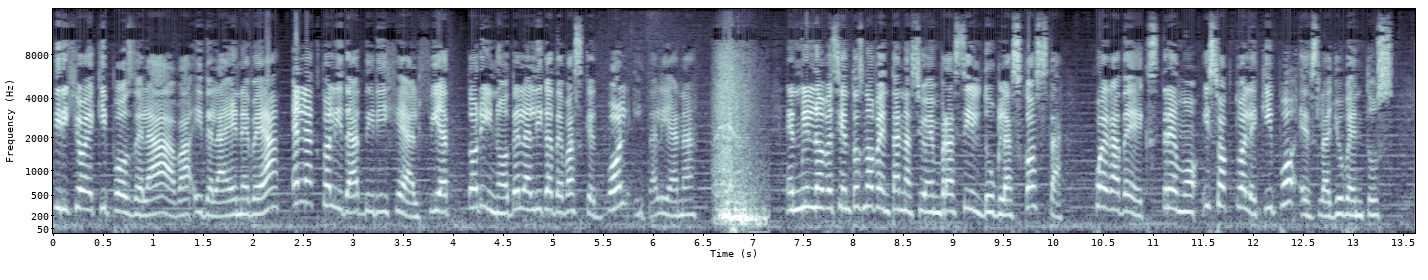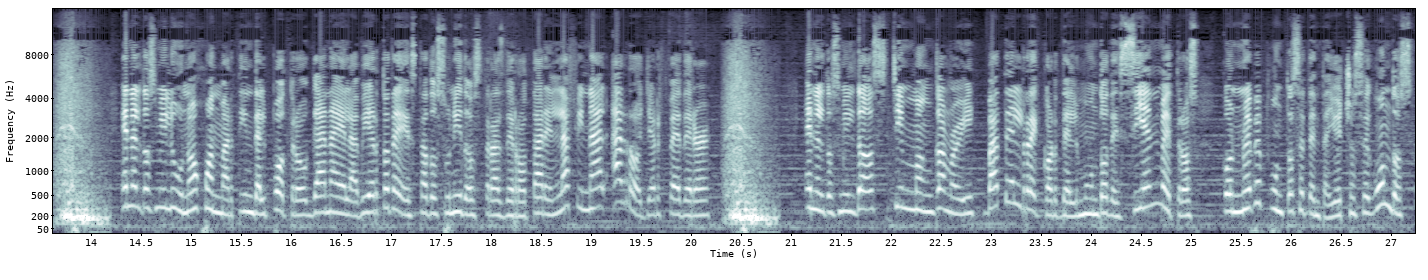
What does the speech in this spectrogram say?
dirigió equipos de la ABA y de la NBA. En la actualidad dirige al Fiat Torino de la Liga de Básquetbol Italiana. En 1990 nació en Brasil Douglas Costa, juega de extremo y su actual equipo es la Juventus. En el 2001, Juan Martín del Potro gana el abierto de Estados Unidos tras derrotar en la final a Roger Federer. En el 2002, Tim Montgomery bate el récord del mundo de 100 metros con 9.78 segundos,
